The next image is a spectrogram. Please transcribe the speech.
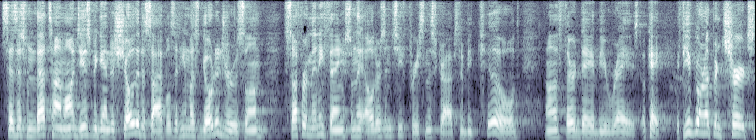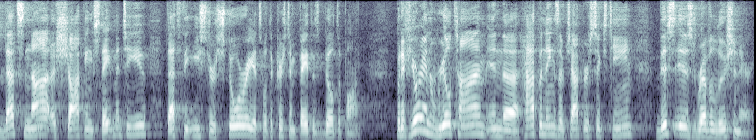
says this from that time on, Jesus began to show the disciples that he must go to Jerusalem, suffer many things from the elders and chief priests and the scribes, to be killed, and on the third day be raised. Okay, if you've grown up in church, that's not a shocking statement to you. That's the Easter story, it's what the Christian faith is built upon. But if you're in real time in the happenings of chapter 16, this is revolutionary.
